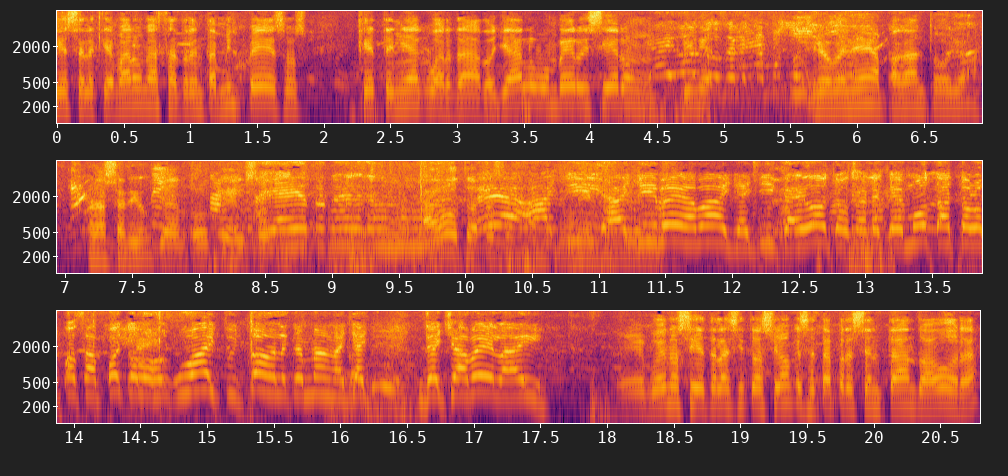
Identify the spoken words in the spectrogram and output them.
que se le quemaron hasta 30 mil pesos que tenía guardado. Ya los bomberos hicieron... Yo venía a pagar todo ya, gracias a Dios. Ya, ok, so- A otra Allí, allí, vea, vaya, allí, que hay otro, se le quemó todos los pasaportes, los guaitos y todo le queman allá, de Chabela ahí. Eh, bueno, sí, esta es la situación que se está presentando ahora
